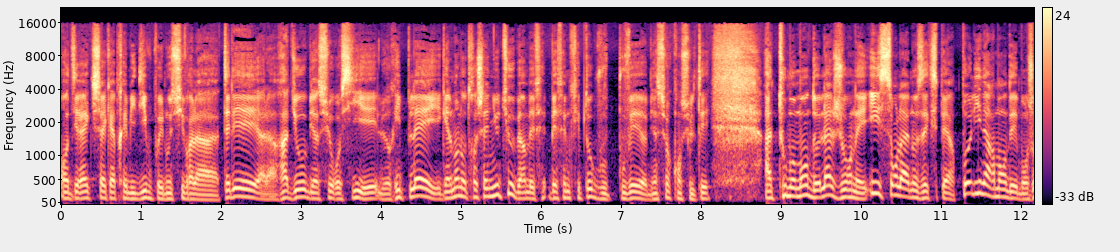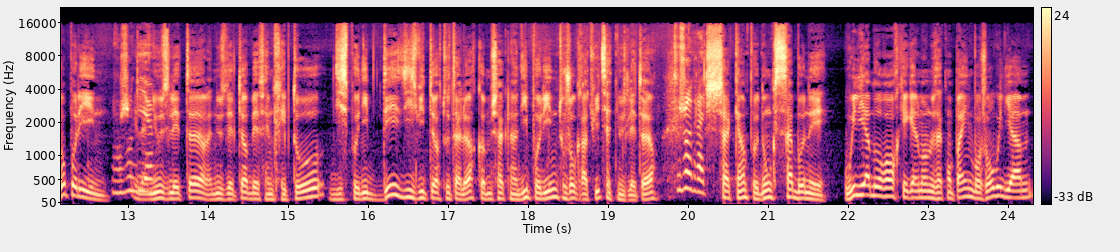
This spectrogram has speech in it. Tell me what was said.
en direct chaque après-midi. Vous pouvez nous suivre à la télé, à la radio, bien sûr aussi, et le replay, également notre chaîne YouTube, hein, BFM Crypto, que vous pouvez euh, bien sûr consulter à tout moment de la journée. Ils sont là, nos experts. Pauline Armandet, bonjour Pauline. Bonjour et la newsletter, la newsletter BFM Crypto, disponible dès 18h tout à l'heure, comme chaque lundi. Pauline, toujours gratuite cette newsletter. Toujours gratuite. Chacun peut donc s'abonner. William Aurore également nous accompagne. Bonjour William.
